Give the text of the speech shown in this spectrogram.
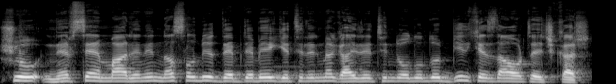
şu nefse emmarenin nasıl bir debdebeye getirilme gayretinde olunduğu bir kez daha ortaya çıkar.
